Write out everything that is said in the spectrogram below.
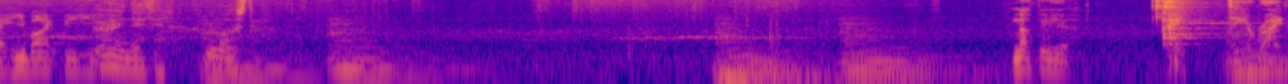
Yeah, he might be here. All right, Nathan. We lost him. Nothing here. Hey, to your right.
